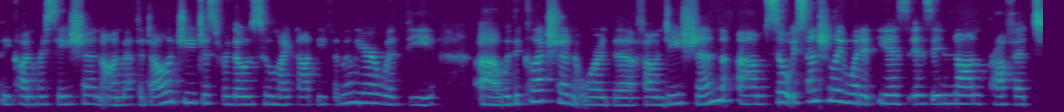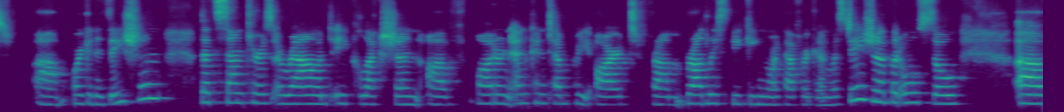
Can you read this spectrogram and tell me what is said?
the conversation on methodology, just for those who might not be familiar with the uh, with the collection or the foundation. Um, so essentially what it is, is a nonprofit um, organization that centers around a collection of modern and contemporary art from, broadly speaking, North Africa and West Asia, but also uh,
